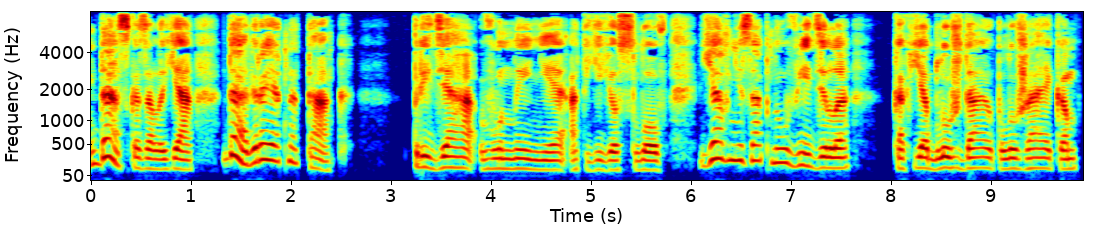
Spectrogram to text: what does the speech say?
«Да», — сказала я, — «да, вероятно, так». Придя в уныние от ее слов, я внезапно увидела — как я блуждаю по лужайкам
